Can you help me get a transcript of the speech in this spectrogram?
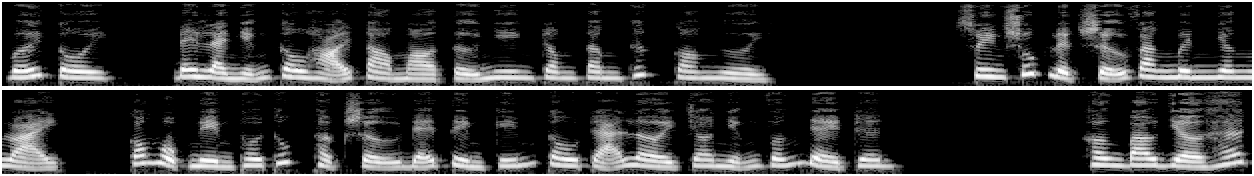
Với tôi, đây là những câu hỏi tò mò tự nhiên trong tâm thức con người. Xuyên suốt lịch sử văn minh nhân loại, có một niềm thôi thúc thật sự để tìm kiếm câu trả lời cho những vấn đề trên. Hơn bao giờ hết,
